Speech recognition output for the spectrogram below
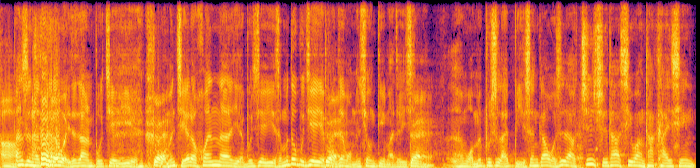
啊。但是呢，杜德伟就当然不介意。对。我们结了婚呢，也不介意，什么都不介意，反正我们兄弟嘛，这一些。对，呃，我们不是来比身高，我是要支持他，希望他开心，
